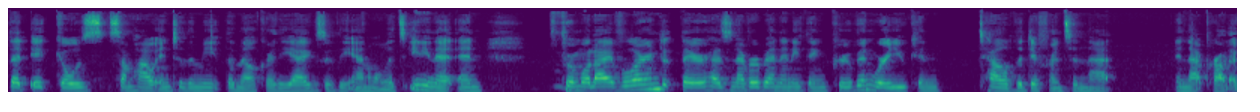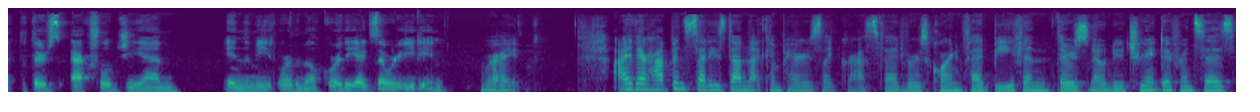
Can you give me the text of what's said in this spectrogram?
that it goes somehow into the meat, the milk, or the eggs of the animal that's eating it. And from what I've learned, there has never been anything proven where you can tell the difference in that in that product that there's actual GM in the meat or the milk or the eggs that we're eating. Right. I, there have been studies done that compares like grass fed versus corn fed beef and there's no nutrient differences.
